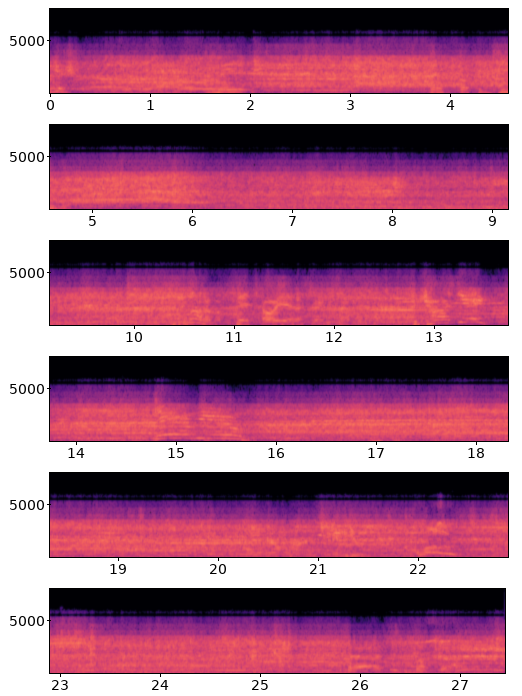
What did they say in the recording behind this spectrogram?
Okay. I made it. Thank fucking Jesus. Son of a bitch. Oh yeah, that's right, it's happened. Kakashi! Damn you! Close. That is fucked up.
